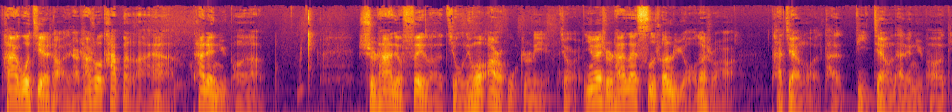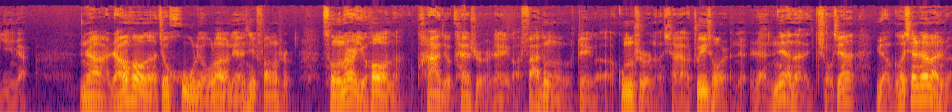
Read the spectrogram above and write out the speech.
他还给我介绍一下，他说他本来啊，他这女朋友是他就费了九牛二虎之力，就是因为是他在四川旅游的时候，他见过他第见过他这女朋友第一面，你知道吧？然后呢，就互留了联系方式。从那儿以后呢，他就开始这个发动这个攻势呢，想要追求人家。人家呢，首先远隔千山万水，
